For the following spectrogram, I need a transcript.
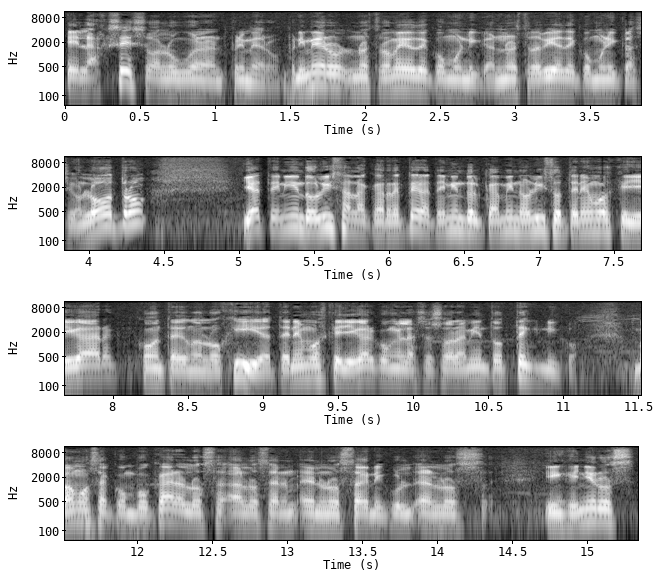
el acceso al lugar primero. Primero, nuestro medio de comunicación, nuestras vías de comunicación. Lo otro, ya teniendo lista la carretera, teniendo el camino listo, tenemos que llegar con tecnología, tenemos que llegar con el asesoramiento técnico. Vamos a convocar a los, a los, ingenieros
